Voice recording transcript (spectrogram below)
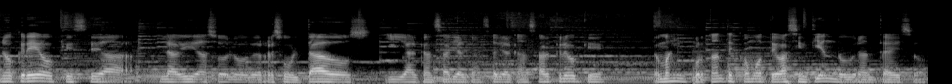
no creo que sea la vida solo de resultados y alcanzar y alcanzar y alcanzar, creo que lo más importante es cómo te vas sintiendo durante eso.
